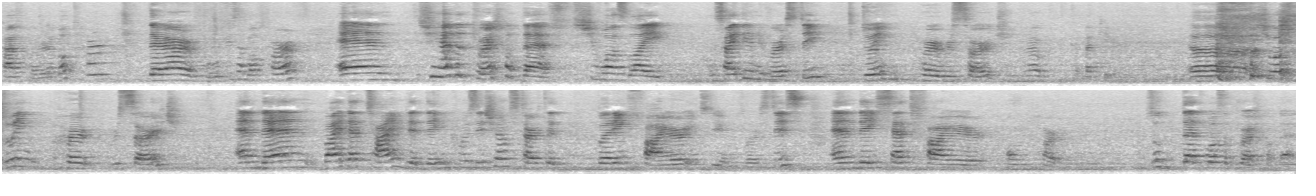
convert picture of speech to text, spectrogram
have heard about her. There are movies about her, and she had a tragical death. She was like inside the university doing her research. No, come back here. Uh, she was doing her research, And then by that time, the, the Inquisition started putting fire into the universities, and they set fire on her. So that was a practical death.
